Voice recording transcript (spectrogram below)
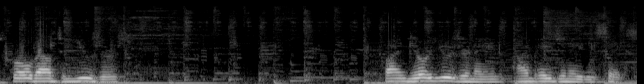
scroll down to Users, find your username. I'm Agent86.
